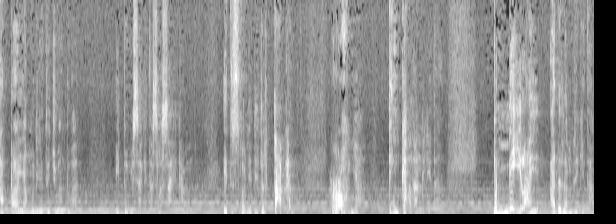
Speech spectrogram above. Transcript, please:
apa yang menjadi tujuan Tuhan. Itu bisa kita selesaikan. Itu sebabnya diletakkan rohnya tinggal dalam diri kita. Benih ilahi ada dalam diri kita.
